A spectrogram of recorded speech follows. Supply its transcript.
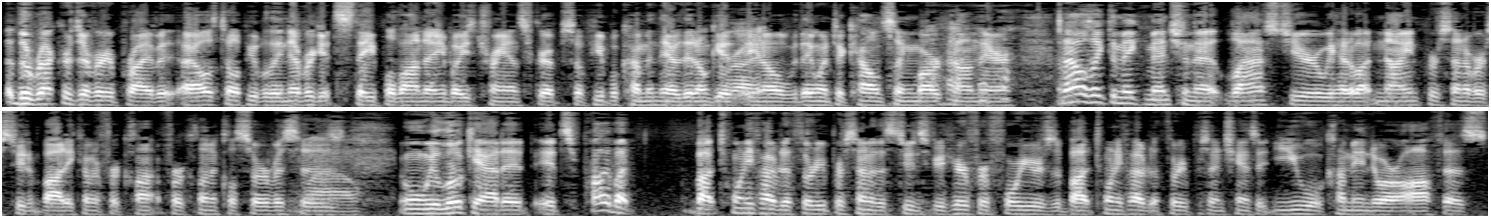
the records are very private. I always tell people they never get stapled onto anybody's transcript. So people come in there, they don't get, Right. you know, they went to counseling marked on there. And I always like to make mention that last year we had about 9% of our student body coming for, cl- for clinical services. Wow. And when we look at it, it's probably about about 25 to 30 percent of the students, if you're here for four years, about 25 to 30 percent chance that you will come into our office,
